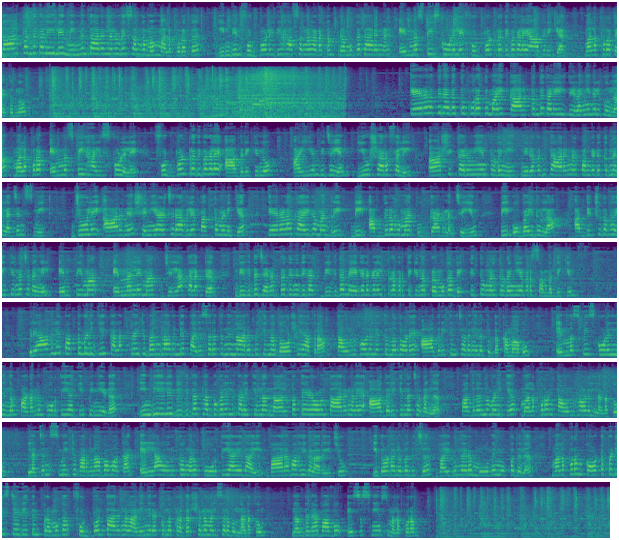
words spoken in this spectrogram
കാൽപന്ത് കളിയിലെ മിന്നും താരങ്ങളുടെ സംഗമം മലപ്പുറത്ത്. ഇന്ത്യൻ ഫുട്ബോൾ ഇതിഹാസങ്ങളടക്കം പ്രമുഖ താരങ്ങൾ എം എസ് പി സ്കൂളിലെ ഫുട്ബോൾ പ്രതിഭകളെ ആദരിക്കാൻ മലപ്പുറത്തെത്തുന്നു. കേരളത്തിനകത്തും പുറത്തുമായി കാൽപന്ത് കളിയിൽ തിളങ്ങി നിൽക്കുന്ന മലപ്പുറം എം എസ് പി ഹൈസ്കൂളിലെ ഫുട്ബോൾ പ്രതിഭകളെ ആദരിക്കുന്നു. I M Vijayan U Sharafali Ashiq Karuniyan തുടങ്ങി നിരവധി താരങ്ങൾ പങ്കെടുക്കുന്ന ലെജൻഡ്സ് മീറ്റ് ജൂലൈ ആറിന് ശനിയാഴ്ച രാവിലെ പത്ത് മണിക്ക് കേരള കായിക മന്ത്രി വി അബ്ദുറഹ്മാൻ ഉദ്ഘാടനം ചെയ്യും. പി ഉബൈദുള്ള അധ്യക്ഷത വഹിക്കുന്ന ചടങ്ങിൽ എം പിമാർ എം എൽ എമാർ ജില്ലാ കലക്ടർ വിവിധ ജനപ്രതിനിധികൾ വിവിധ മേഖലകളിൽ പ്രവർത്തിക്കുന്ന പ്രമുഖ വ്യക്തിത്വങ്ങൾ തുടങ്ങിയവർ സംബന്ധിക്കും. രാവിലെ പത്ത് മണിക്ക് കളക്ട്രേറ്റ് ബംഗ്ലാവിന്റെ പരിസരത്ത് നിന്ന് ആരംഭിക്കുന്ന ഘോഷയാത്ര ടൗൺ ഹാളിൽ എത്തുന്നതോടെ ആദരിക്കൽ ചടങ്ങിന് തുടക്കമാവും. എം എസ് പി സ്കൂളിൽ നിന്നും പഠനം പൂർത്തിയാക്കി പിന്നീട് ഇന്ത്യയിലെ വിവിധ ക്ലബ്ബുകളിൽ കളിക്കുന്ന നാൽപ്പത്തേഴോളം താരങ്ങളെ ആദരിക്കുന്ന ചടങ്ങ് പതിനൊന്ന് മണിക്ക് മലപ്പുറം ടൗൺ ഹാളിൽ നടക്കും. ലെജൻഡ്സ് മീറ്റ് വർണാഭമാക്കാൻ എല്ലാ ഒരുക്കങ്ങളും പൂർത്തിയായതായി ഭാരവാഹികൾ അറിയിച്ചു. ഇതോടനുബന്ധിച്ച് വൈകുന്നേരം മൂന്ന് മുപ്പതിന് മലപ്പുറം കോട്ടപ്പടി സ്റ്റേഡിയത്തിൽ പ്രമുഖ ഫുട്ബോൾ താരങ്ങൾ അണിനിരക്കുന്ന പ്രദർശന മത്സരവും നടക്കും. Nandana Babu S S news Malappuram.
